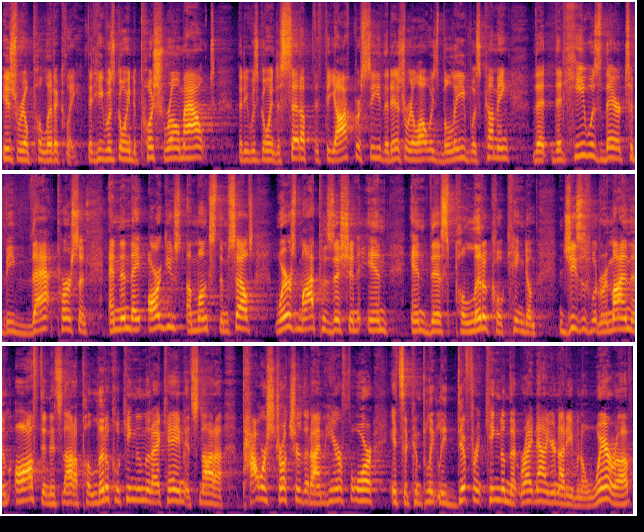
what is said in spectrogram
Israel politically, that he was going to push Rome out, that he was going to set up the theocracy that Israel always believed was coming, that, that he was there to be that person. And then they argue amongst themselves, where's my position in, in this political kingdom? Jesus would remind them often, it's not a political kingdom that I came, it's not a power structure that I'm here for, it's a completely different kingdom that right now you're not even aware of.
